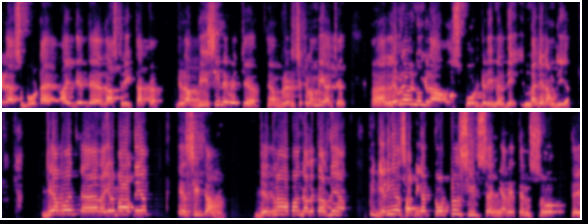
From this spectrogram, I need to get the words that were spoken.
ਜਿਹੜਾ ਸਪੋਰਟ ਹੈ, ਅੱਜ ਦੇ 10 ਤਰੀਕ ਤੱਕ ਜਿਹੜਾ ਬੀਸੀ ਦੇ ਵਿੱਚ ਬ੍ਰਿਟਿਸ਼ ਕੋਲੰਬੀਆ 'ਚ ਲਿਬਰਲ ਨੂੰ ਜਿਹੜਾ ਉਹ ਸਪੋਰਟ ਜਿਹੜੀ ਮਿਲਦੀ ਨਜ਼ਰ ਆਉਂਦੀ ਆ। ਜੇ ਆਪਾਂ ਨਜ਼ਰ ਮਾਰਦੇ ਆ ਇਹ ਸੀਟਾਂ ਦੀ ਜਿਤਨਾ ਆਪਾਂ ਗੱਲ ਕਰਦੇ ਆ ਵੀ ਜਿਹੜੀਆਂ ਸਾਡੀਆਂ ਟੋਟਲ ਸੀਟਸ ਹੈਗੀਆਂ ਨੇ 300 ਤੇ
